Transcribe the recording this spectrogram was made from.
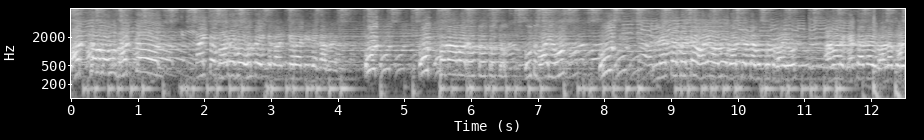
ভট্টল বাবু ভট্টল নাই তো ঘরে বহু নেই কেরাটি দেখাবে। উঠ উঠ আমার উঠ উঠ উঠ উঠ, ভাই উঠ উঠ। লেটা হয়ে হলো ঘর উঠ ভাই উঠ। আমার ঘেটাটাই ভালো করে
